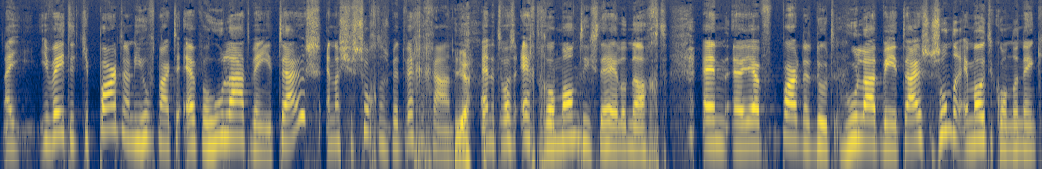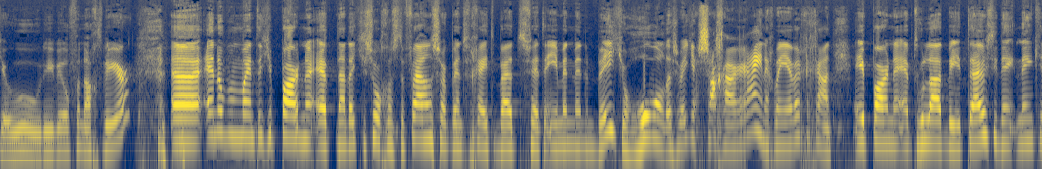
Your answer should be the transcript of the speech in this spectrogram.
Nou, je weet dat je partner die hoeft maar te appen hoe laat ben je thuis. En als je 's ochtends bent weggegaan Ja. en het was echt romantisch de hele nacht. En eh, je partner doet hoe laat ben je thuis zonder emoticon, dan denk je oeh die wil vannacht weer. Eh, en op het moment dat je partner appt nadat je 's ochtends de vuilniszak bent vergeten buiten te zetten en je bent met een beetje hommel, weet je, zagrijnig ben je weggegaan. En je partner appt hoe laat ben je thuis, die denk, denk je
